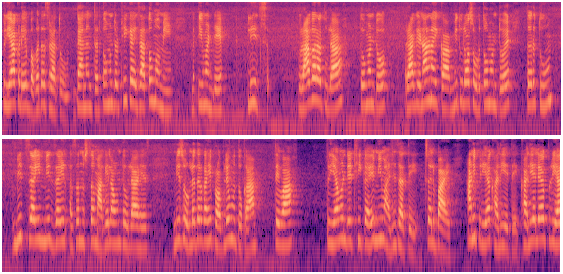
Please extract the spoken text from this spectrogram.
प्रियाकडे बघतच राहतो. त्यानंतर तो म्हणतो ठीक आहे जातो मग मी. मग ती म्हणते प्लीज राग आला तुला? तो म्हणतो राग येणार नाही का? मी तुला सोडतो म्हणतोय तर तू मीच जाईन मीच जाईन असं नुसतं मागे लावून ठेवलं आहेस. मी सोडलं तर काही प्रॉब्लेम होतो का? तेव्हा प्रिया म्हणते ठीक आहे मी माझी जाते. चल बाय आणि प्रिया खाली येते. खाली आल्यावर प्रिया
